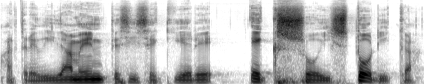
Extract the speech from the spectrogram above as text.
atrevidamente si se quiere, exohistórica,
